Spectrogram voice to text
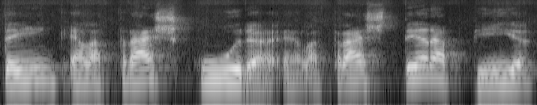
tem, ela traz cura, ela traz terapia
